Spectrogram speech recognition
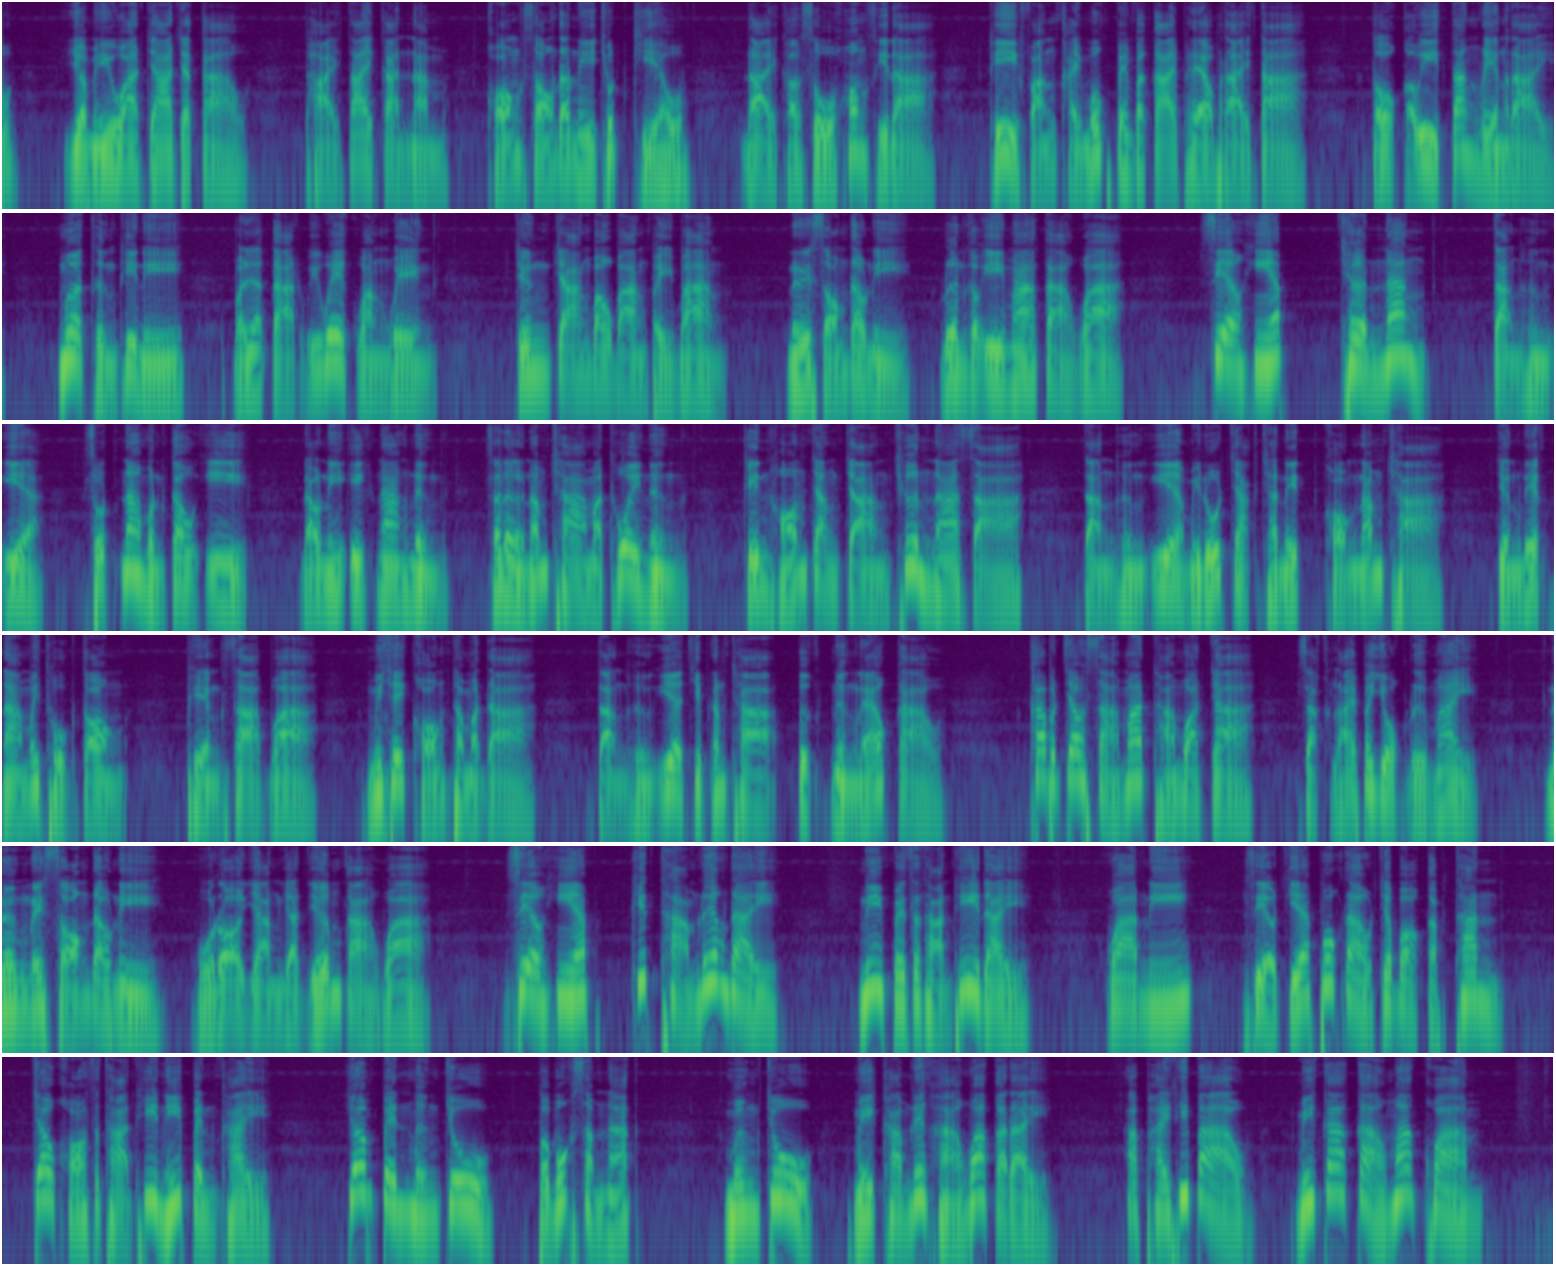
ย่อมมีวาจาจะกล่าว ภายใต้การนำของสองดาวนีชุดเขียว ได้เข้าสู่ห้องสีดา ที่ฝังไข่มุกเป็นประกายแพรวพรายตา โต๊ะเก้าอี้ตั้งเรียงราย เมื่อถึงที่นี้บรรยากาศวิเวกวังเวง จึงจางเบาบางไปบ้างเนยสองดาวนีเลื่อนเก้าอี้มากล่าวว่า เสี่ยวเฮียบ เชิญนั่ง ตังหึงเอี้ย สุดหน้าบนเก้าอี้เดาวนี้อีกนางหนึ่ง เสนอน้ำชามาถ้วยหนึ่ง กินหอมจางๆ ชื่นนาสาตังหึงเอี้ยไม่รู้จักชนิดของน้ำชา จึงเรียกนามไม่ถูกต้อง เพียงทราบว่าไม่ใช่ของธรรมดาตังหึงเอี้ยจิบน้ำชาอึกหนึ่งแล้วกล่าว ข้าพเจ้าสามารถถามวาจาสักหลายประโยคหรือไม่หนึ่งในสองเดานีหัวเรออย่างหยัดเยิ้มกล่าวว่า เสี่ยวเฮียบคิดถามเรื่องใด นี่เป็นสถานที่ใด ความนี้เสี่ยวเจี๊ยพวกเราจะบอกกับท่าน เจ้าของสถานที่นี้เป็นใคร ย่อมเป็นเมืองจู้ประมุขสำนักเมืองจู้มีคำเรียกหาว่ากระไร อภัยที่บ่าวมีกล้ากล่าวมากความ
